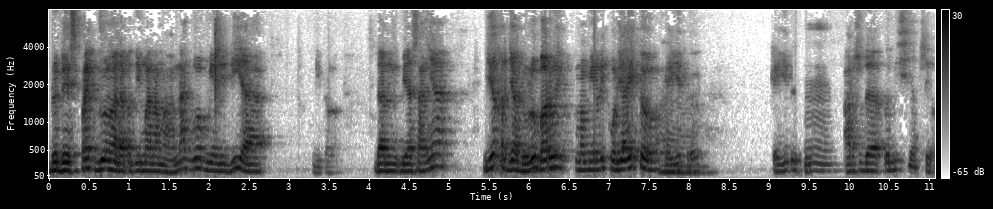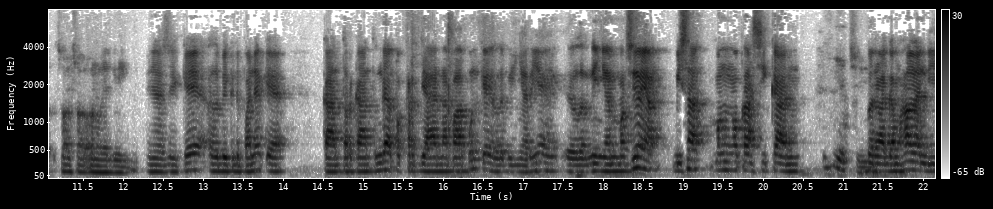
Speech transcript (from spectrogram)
udah desperate gue nggak dapet di mana-mana gue milih dia gitu loh dan biasanya dia kerja dulu baru memilih kuliah itu kayak gitu ah. kayak gitu sih. Hmm. harus udah lebih siap sih soal-soal online kayak gitu iya sih kayak lebih ke depannya kayak kantor-kantor enggak pekerjaan apa pun kayak lebih nyarinya learning yang maksudnya yang bisa mengoperasikan Iya, cuy. beragam hal yang di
